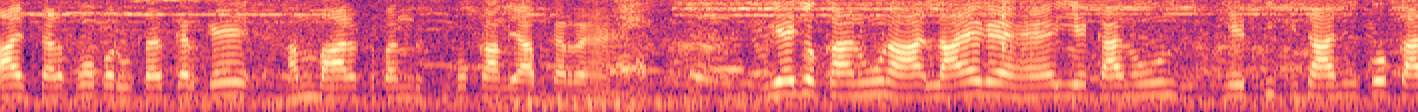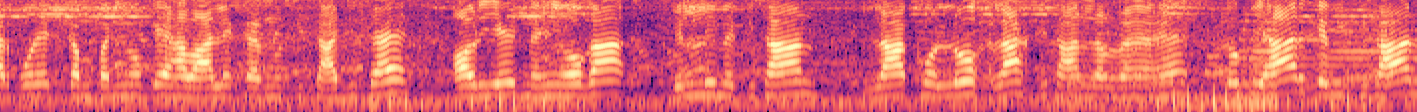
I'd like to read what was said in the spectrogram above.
आज सड़कों पर उतर करके हम भारत बंद को कामयाब कर रहे हैं। ये जो कानून लाए गए हैं ये कानून खेती किसानी को कारपोरेट कंपनियों के हवाले करने की साजिश है और ये नहीं होगा दिल्ली में किसान लाखों लोग लाख किसान लड़ रहे हैं। तो बिहार के भी किसान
